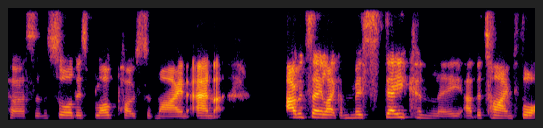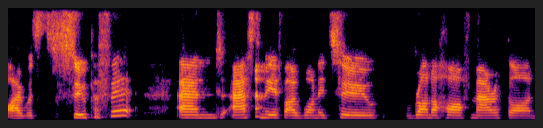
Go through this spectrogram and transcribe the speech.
person saw this blog post of mine. And I would say, like, mistakenly at the time, thought I was super fit and asked me if I wanted to run a half marathon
